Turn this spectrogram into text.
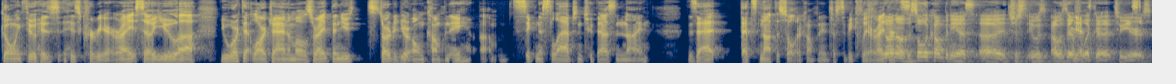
going through his his career, right? So you uh, you worked at Large Animals, right? Then you started your own company, um, Signus Labs, in 2009. Is that that's not the solar company, just to be clear, right? No, that's, no, the solar company is uh, it just it was I was there yes. for like uh, two years.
